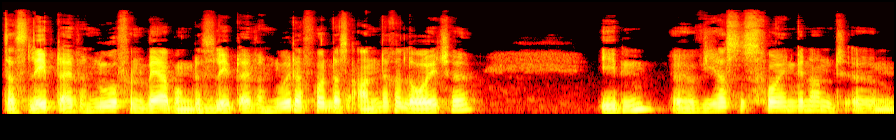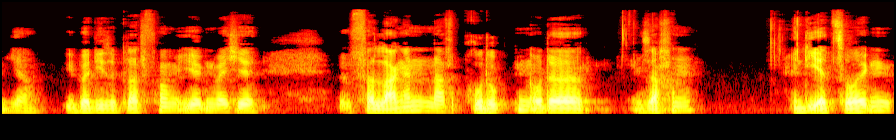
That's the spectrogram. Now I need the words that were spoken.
das lebt einfach nur von Werbung. Das Mhm. lebt einfach nur davon, dass andere Leute eben, äh, wie hast du es vorhin genannt, ähm, ja, über diese Plattform irgendwelche Verlangen nach Produkten oder Sachen in die erzeugen,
